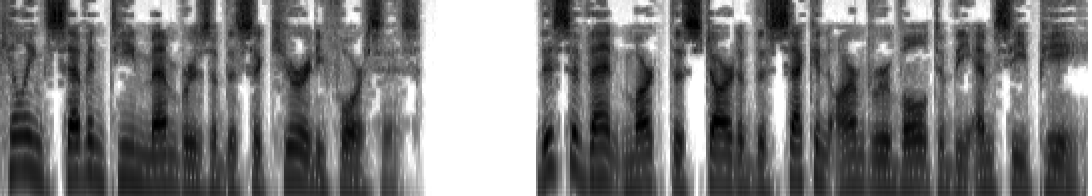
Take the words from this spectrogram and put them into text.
killing 17 members of the security forces. This event marked the start of the Second Armed Revolt of the MCP.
